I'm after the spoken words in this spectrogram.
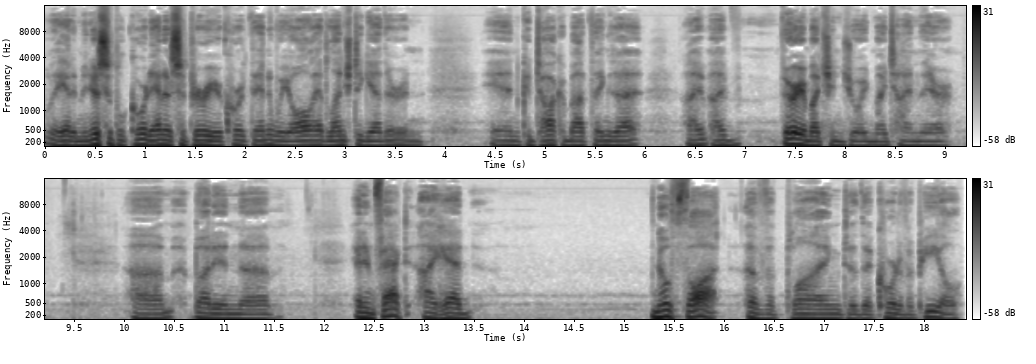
They had a municipal court and a superior court then, and we all had lunch together and and could talk about things. I I, I very much enjoyed my time there. Um, but in uh, and in fact, I had no thought of applying to the Court of Appeal.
